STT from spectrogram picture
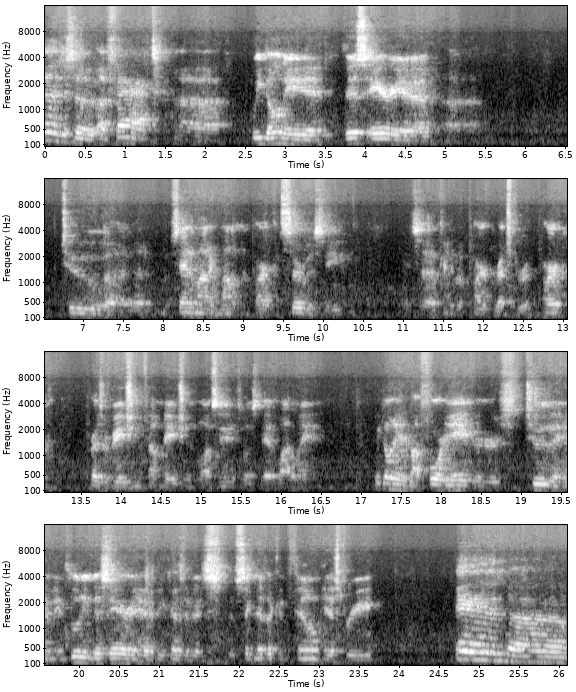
uh, uh, just a, a fact, uh, we donated this area uh, to uh, Santa Monica Mountain Park Conservancy. It's a kind of a park restaurant, park preservation foundation in Los Angeles. They have a lot of land. We donated about 40 acres to them, including this area because of its significant film history. And uh,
